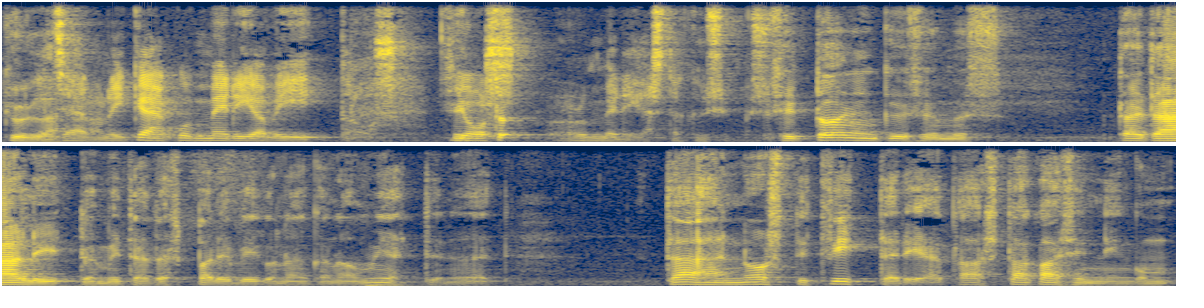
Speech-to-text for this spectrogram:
Kyllä. sehän on ikään kuin mediaviittaus, Sitten jos on mediasta kysymys. Sitten toinen kysymys, tai tähän liittyen, mitä tässä pari viikon aikana on miettinyt, että tämähän nosti Twitteriä taas takaisin niin kuin,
